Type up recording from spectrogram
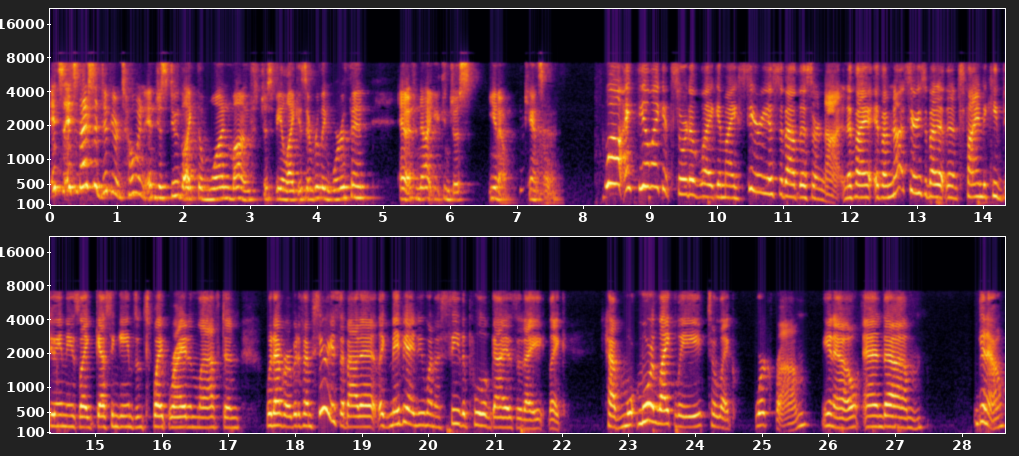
it's it's nice to dip your toe in and just do like the one month, just be like, is it really worth it? And if not, you can just, you know, cancel. Well, I feel like it's sort of like, am I serious about this or not? And if I if I'm not serious about it, then it's fine to keep doing these like guessing games and swipe right and left and whatever. But if I'm serious about it, like maybe I do want to see the pool of guys that I like have more more likely to like work from, you know, and um, you know,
